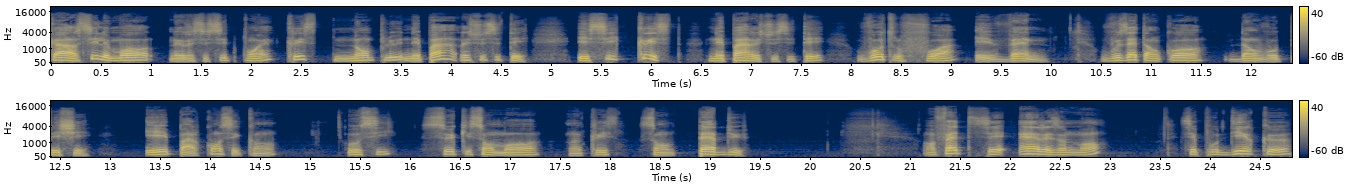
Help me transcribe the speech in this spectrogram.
Car si les morts ne ressuscitent point, Christ non plus n'est pas ressuscité. Et si Christ n'est pas ressuscité, votre foi est vaine. Vous êtes encore dans vos péchés. Et par conséquent, aussi, ceux qui sont morts en Christ sont perdus. En fait, c'est un raisonnement. C'est pour dire que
